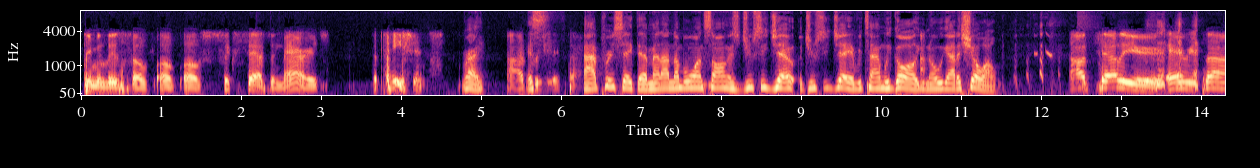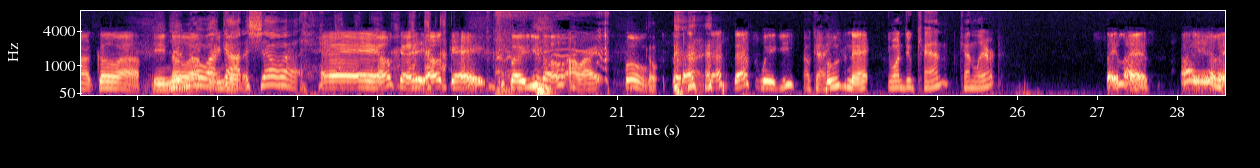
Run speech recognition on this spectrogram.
stimulus of of, of success in marriage, the patience. Right. I It's- appreciate that. I appreciate that, man. Our number one song is Juicy J. Juicy J. Every time we go out, you know, we got a show out. I'll tell you every time I go out. You know, you know, I, bring got up- show out. Hey, okay, okay. So you know, all right, boom. So that's that's that's Wiggy. Okay. Who's next? You want to do Ken? Ken Laird? Say less. Oh yeah,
